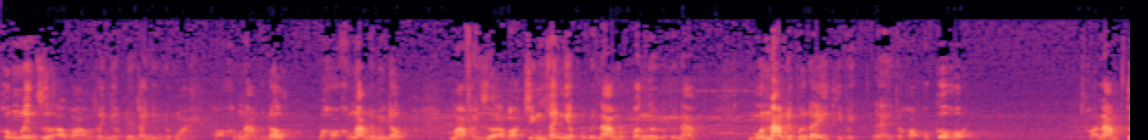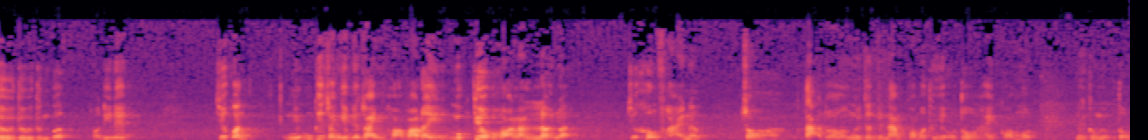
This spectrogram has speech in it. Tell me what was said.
không nên dựa vào doanh nghiệp liên doanh ở nước ngoài. Họ không làm được đâu và họ không làm cho mình đâu, mà phải dựa vào chính doanh nghiệp của Việt Nam và con người của Việt Nam. Muốn làm được việc đấy thì phải để cho họ có cơ hội. Họ làm từ từ từng bước, họ đi lên. Chứ còn những cái doanh nghiệp liên doanh, họ vào đây, mục tiêu của họ là lợi nhuận, chứ không phải là cho, tạo cho người dân Việt Nam có một thương hiệu ô tô hay có một nền công nghiệp ô tô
